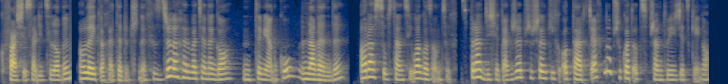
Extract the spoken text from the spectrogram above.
kwasie salicylowym, olejkach eterycznych z drzewa herbacianego, tymianku, lawendy oraz substancji łagodzących. Sprawdzi się także przy wszelkich otarciach, np. od sprzętu jeździeckiego.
